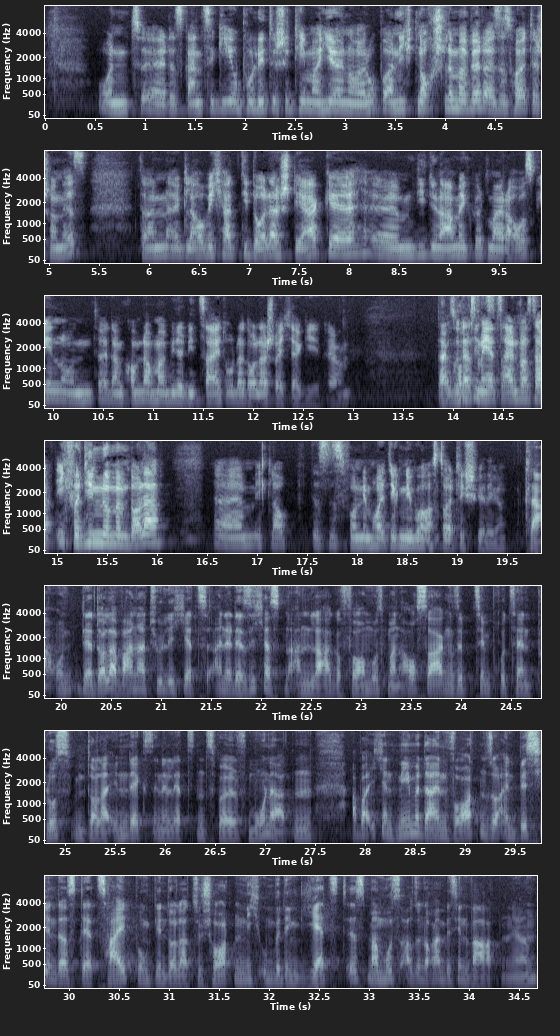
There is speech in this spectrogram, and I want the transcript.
und äh, das ganze geopolitische Thema hier in Europa nicht noch schlimmer wird, als es heute schon ist, dann äh, glaube ich, hat die Dollarstärke, ähm, die Dynamik wird mal rausgehen und äh, dann kommt auch mal wieder die Zeit, wo der Dollar schwächer geht. Ja. also, dass man jetzt einfach sagt, ich verdiene nur mit dem Dollar, ich glaube, das ist von dem heutigen Niveau aus deutlich schwieriger. Klar, und der Dollar war natürlich jetzt eine der sichersten Anlageformen, muss man auch sagen. 17 Prozent plus im Dollar-Index in den letzten zwölf Monaten. Aber ich entnehme deinen Worten so ein bisschen, dass der Zeitpunkt, den Dollar zu shorten, nicht unbedingt jetzt ist. Man muss also noch ein bisschen warten. Ja?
